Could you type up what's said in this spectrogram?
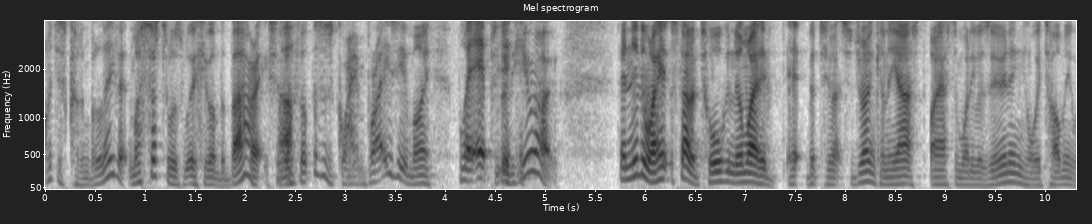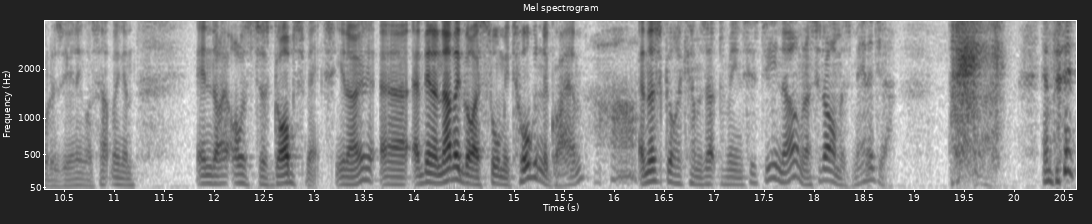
I just couldn't believe it. My sister was working on the bar actually. Oh. I thought, this is Graham Brazier, my, my absolute hero. And anyway, I started talking to him. I had a bit too much to drink, and he asked, I asked him what he was earning, or he told me what he was earning or something. And, and I, I was just gobsmacked, you know. Uh, and then another guy saw me talking to Graham, and this guy comes up to me and says, Do you know him? And I said, Oh, I'm his manager. And then,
